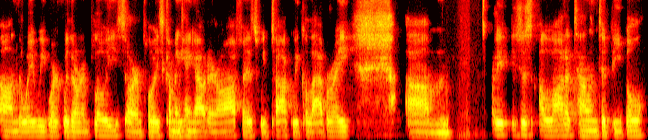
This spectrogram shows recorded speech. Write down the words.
on the way we work with our employees. Our employees come and hang out in our office. We talk, we collaborate. Um, it, it's just a lot of talented people.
